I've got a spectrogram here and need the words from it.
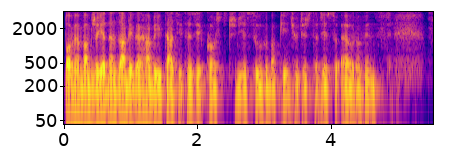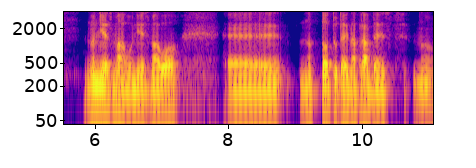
powiem wam, że jeden zabieg rehabilitacji to jest koszt 30 chyba 5 czy 40 euro, więc no nie jest mało, nie jest mało. E, No to tutaj naprawdę jest no,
